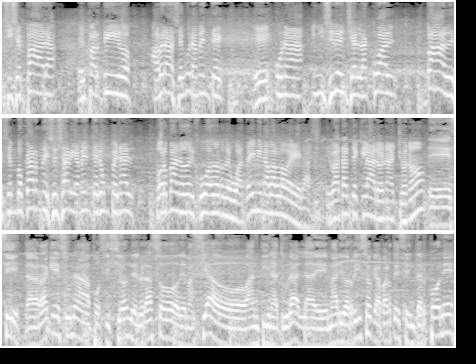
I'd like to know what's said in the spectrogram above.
si se para el partido, habrá seguramente eh, una incidencia en la cual va a desembocar necesariamente en un penal por mano del jugador de Wanda. Ahí vino a verlo Eras. Es bastante claro, Nacho, ¿no? Eh, sí, la verdad que es una posición del brazo demasiado antinatural, la de Mario Rizzo, que aparte se interpone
